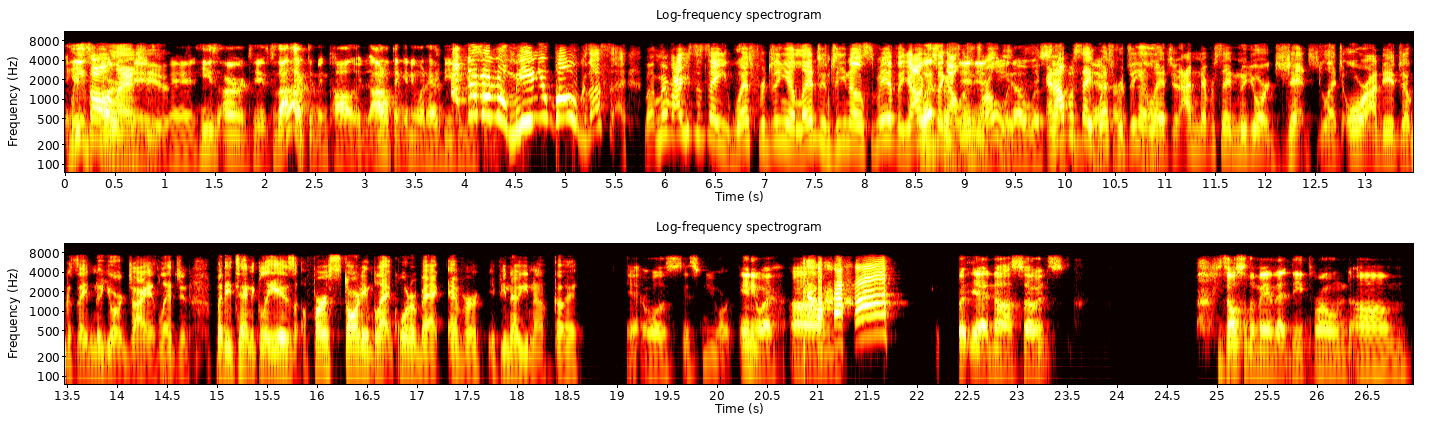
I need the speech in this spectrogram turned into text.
He's saw last his, year, man. He's earned his because I liked him in college. I don't think anyone had beef. No, no, no. Me and you both. Because I remember I used to say West Virginia legend Geno Smith, and y'all West used to think Virginia I was trolling. Was and I would say West Virginia though. legend. I never said New York Jets legend, or I did joke and say New York Giants legend. But he technically is first starting black quarterback ever. If you know, you know. Go ahead. Yeah, well, it's, it's New York. Anyway, um, but yeah, nah. So it's he's also the man that dethroned um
